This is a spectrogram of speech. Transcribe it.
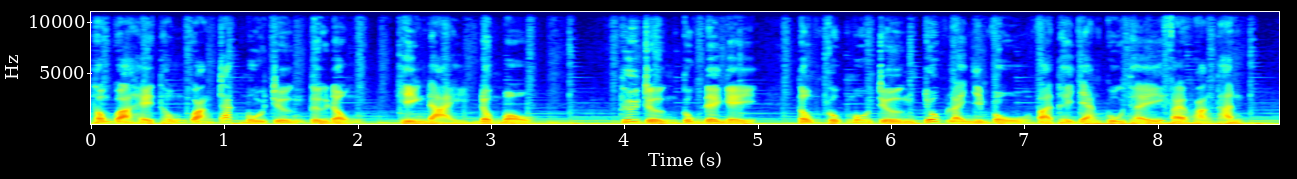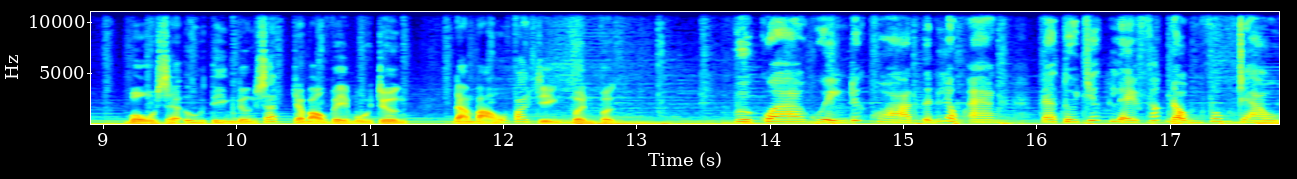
thông qua hệ thống quan trắc môi trường tự động, hiện đại, đồng bộ. Thứ trưởng cũng đề nghị Tổng cục Môi trường chốt lại nhiệm vụ và thời gian cụ thể phải hoàn thành. Bộ sẽ ưu tiên ngân sách cho bảo vệ môi trường, đảm bảo phát triển bền vững. Vừa qua, huyện Đức Hòa, tỉnh Long An đã tổ chức lễ phát động phong trào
